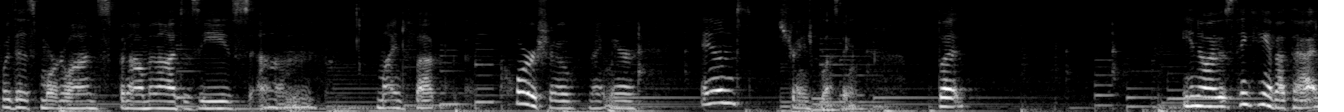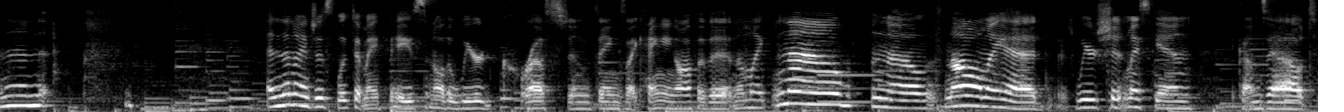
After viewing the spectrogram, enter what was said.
for this Morgellons phenomena, disease, um, mindfuck, horror show, nightmare, and strange blessing. But, you know, I was thinking about that, and then. And then I just looked at my face and all the weird crust and things like hanging off of it. And I'm like, no, no, it's not all my head. There's weird shit in my skin. It comes out.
